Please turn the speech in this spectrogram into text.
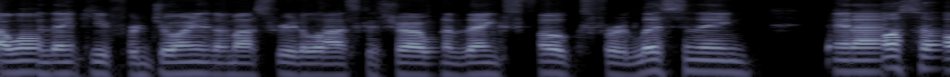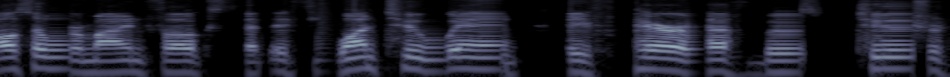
I want to thank you for joining the Must Read Alaska show. I want to thank folks for listening. And I also also remind folks that if you want to win a pair of F boots, two extra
